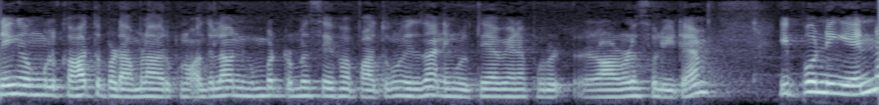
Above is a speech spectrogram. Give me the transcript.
நீங்கள் உங்களுக்கு காத்துப்படாமலாம் இருக்கணும். அதெல்லாம் ரொம்ப ரொம்ப சேஃபாக பார்த்துக்கணும் இதுதான் உங்களுக்கு தேவையான பொருள். அவ்வளோ சொல்லிட்டேன். இப்போ நீங்கள் என்ன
